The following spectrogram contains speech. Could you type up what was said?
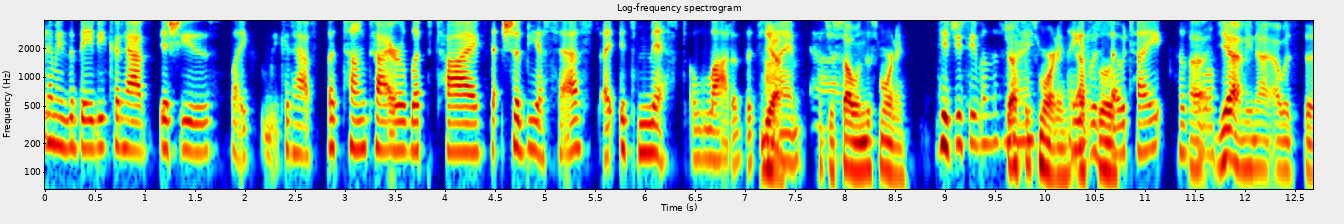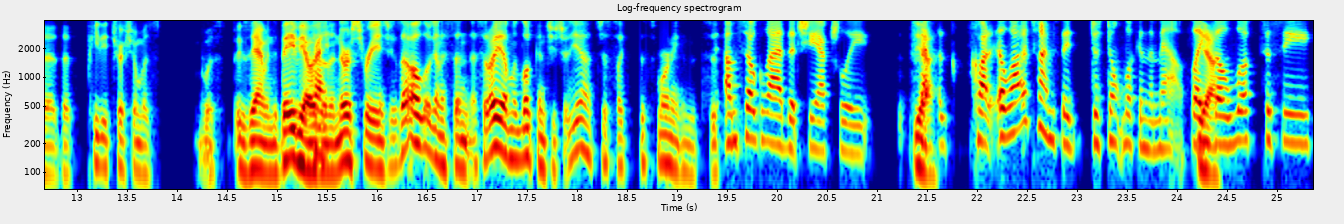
I mean, the baby could have issues like we could have a tongue tie or lip tie that should be assessed. It's missed a lot of the time. Yeah. I just saw one this morning, Did you see one this just morning? Just this morning. Like it was so tight. the Uh, little- yeah, I mean, I, I was the the pediatrician was was examining the baby. I was in the nursery, and she goes, "Oh, look!" And I said, "I said, oh yeah, I'm looking." She said, "Yeah, it's just like this morning." And it's, it's I'm so glad that she actually Yeah. caught it. A lot of times they just don't look in the mouth. Like Yeah. they'll look to see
